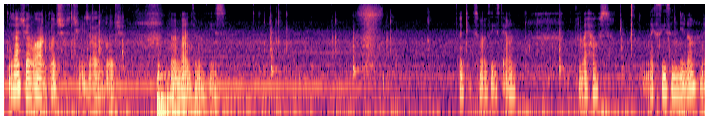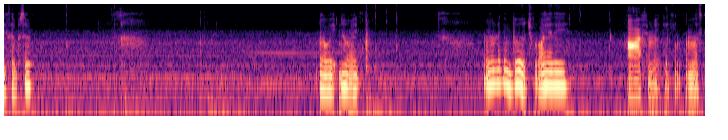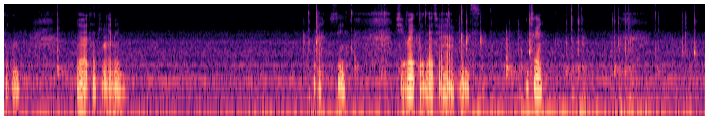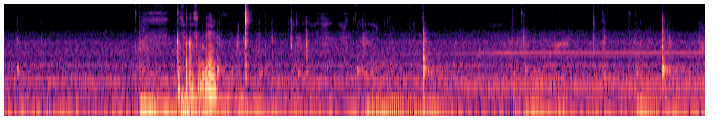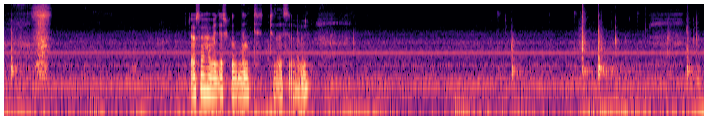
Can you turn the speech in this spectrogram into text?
There's actually a lot of bush trees. I like bush. Never mind some of these. I take some of these down my house next season, you know, next episode. Oh wait, no, I I wanted them birch. Why are they Ah, oh, I'm clicking. I'm left clicking. You're right clicking, I mean. Yeah, see? If you right click that's what happens. It's okay. There. I also have a Discord linked to the server.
